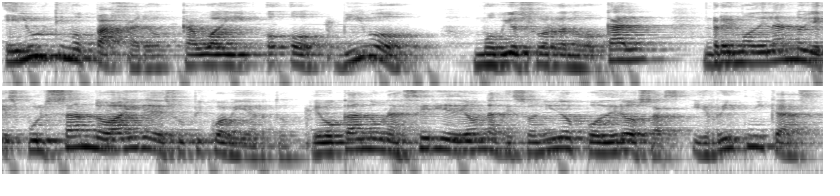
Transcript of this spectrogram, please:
el último pájaro kawaii o vivo movió su órgano vocal, remodelando y expulsando aire de su pico abierto, evocando una serie de ondas de sonido poderosas y rítmicas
